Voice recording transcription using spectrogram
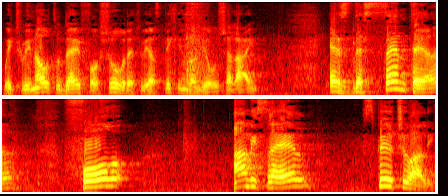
which we know today for sure that we are speaking on Yerushalayim, as the center for Am Israel spiritually.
